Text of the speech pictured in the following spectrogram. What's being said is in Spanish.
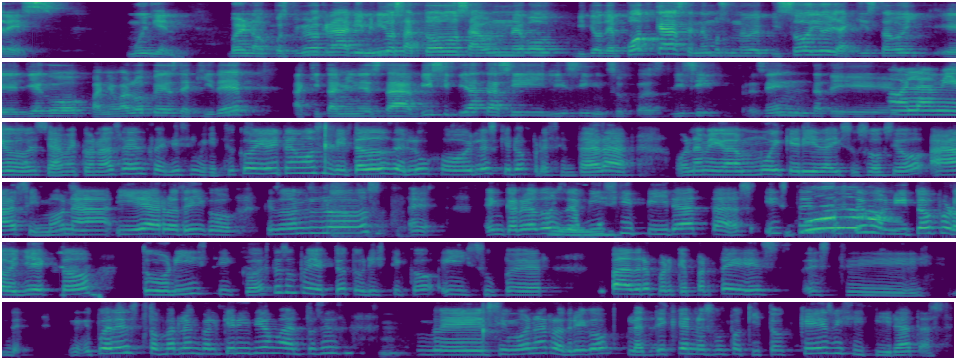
Tres. Muy bien. Bueno, pues primero que nada, bienvenidos a todos a un nuevo video de podcast. Tenemos un nuevo episodio y aquí estoy, eh, Diego Pañova López de Kidep. Aquí también está Bici Piratas y Lizzy Mitsuko. Lizzy, preséntate. Hola amigos, ya me conocen, soy Lizzy Mitsuko y hoy tenemos invitados de lujo. Hoy les quiero presentar a una amiga muy querida y su socio, a Simona y a Rodrigo, que son los eh, encargados de Bici Piratas. Este, este bonito proyecto turístico. Este es un proyecto turístico y súper padre porque aparte es, este, puedes tomarlo en cualquier idioma. Entonces, Simona Rodrigo, platíquenos un poquito, ¿qué es Bicipiratas?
